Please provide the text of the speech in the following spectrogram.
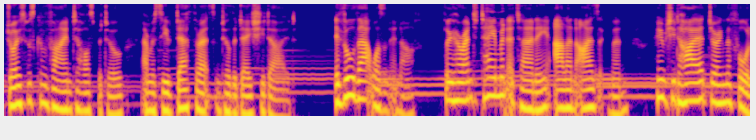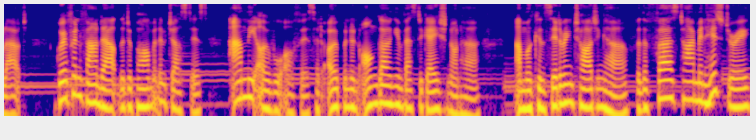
Joyce was confined to hospital and received death threats until the day she died. If all that wasn't enough, through her entertainment attorney, Alan Isaacman, whom she'd hired during the fallout, Griffin found out the Department of Justice and the Oval Office had opened an ongoing investigation on her and were considering charging her, for the first time in history,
